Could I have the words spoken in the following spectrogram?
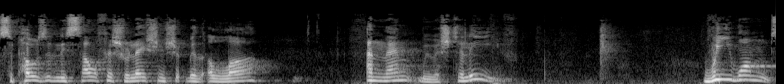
supposedly selfish relationship with Allah, and then we wish to leave. We want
